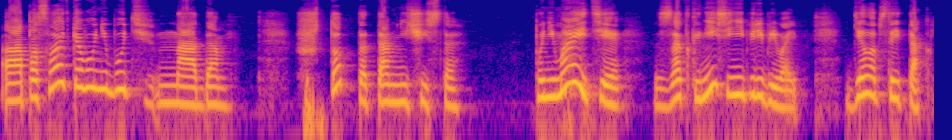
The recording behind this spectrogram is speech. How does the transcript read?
«А послать кого-нибудь надо. Что-то там нечисто. Понимаете? Заткнись и не перебивай. Дело обстоит так.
